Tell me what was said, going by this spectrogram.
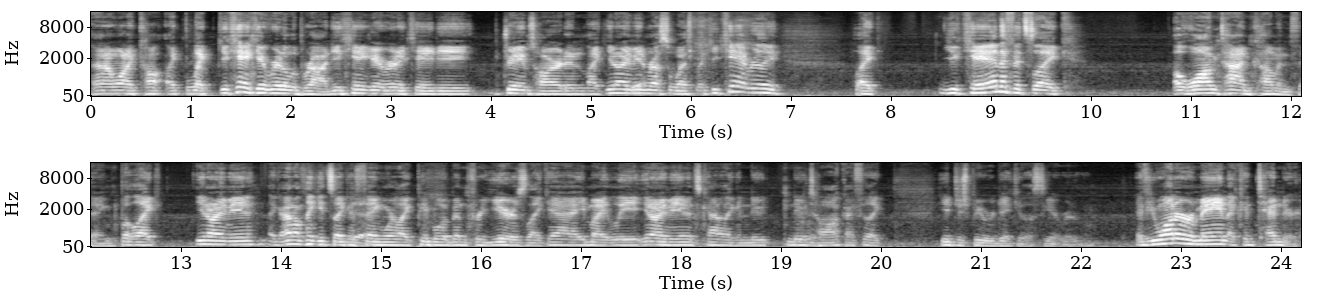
I don't want to call like like you can't get rid of LeBron. You can't get rid of KD, James Harden. Like you know what I mean, Yeah. Russell Westbrook. You can't really like you can if it's like a long time coming thing, but like. You know what I mean? Like I don't think it's like a Yeah. thing where like people have been for years like yeah he might leave. You know what I mean? It's kind of like a new new Mhm. talk. I feel like you'd just be ridiculous to get rid of him. If you want to remain a contender,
